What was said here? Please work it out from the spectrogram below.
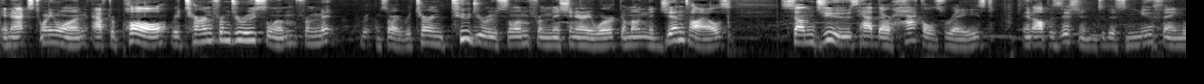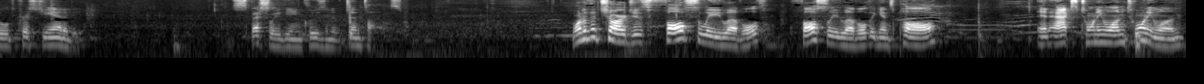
in, Acts 21, after Paul returned from Jerusalem, from, I'm sorry, returned to Jerusalem from missionary work among the Gentiles, some Jews had their hackles raised in opposition to this newfangled Christianity, especially the inclusion of Gentiles. One of the charges falsely leveled, falsely leveled against Paul in Acts 21 21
